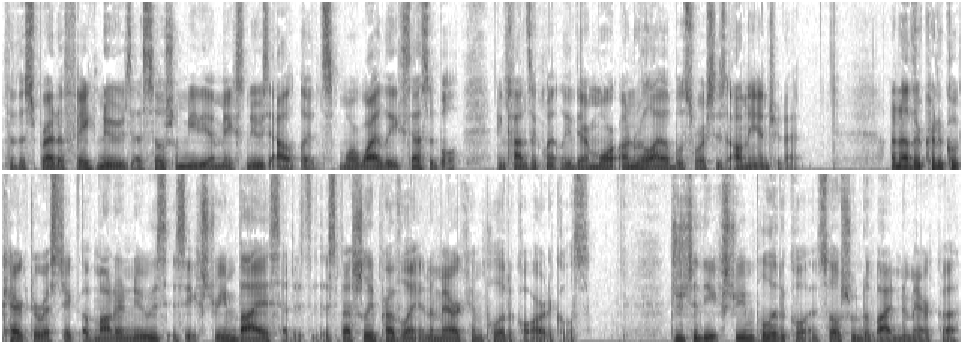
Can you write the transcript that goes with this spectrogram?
to the spread of fake news as social media makes news outlets more widely accessible and consequently they're more unreliable sources on the internet. Another critical characteristic of modern news is the extreme bias that is especially prevalent in American political articles. Due to the extreme political and social divide in America,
